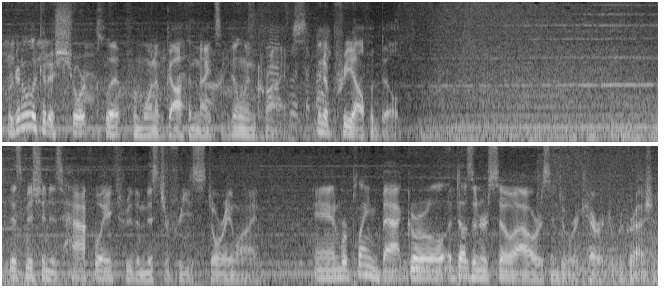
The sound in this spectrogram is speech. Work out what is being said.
We're going to look at a short clip from one of Gotham Knight's villain crimes in a pre alpha build. This mission is halfway through the Mr. Freeze storyline, and we're playing Batgirl a dozen or so hours into her character progression.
